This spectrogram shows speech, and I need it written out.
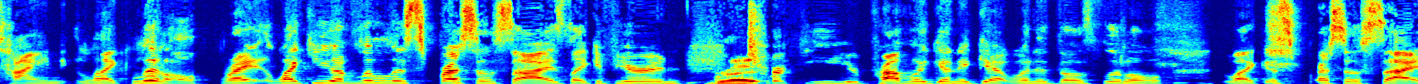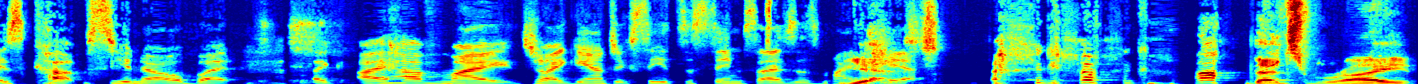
tiny, like little, right? Like you have little espresso size. Like if you're in right. Turkey, you're probably going to get one of those little like espresso size cups, you know. But like I have my gigantic. See, it's the same size as my yes. head. That's right.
